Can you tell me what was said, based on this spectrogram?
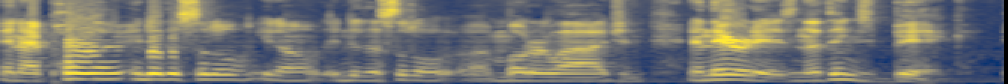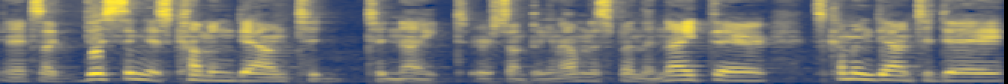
and I pull into this little you know into this little uh, Motor Lodge, and and there it is, and the thing's big and it's like this thing is coming down to tonight or something and i'm going to spend the night there it's coming down today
